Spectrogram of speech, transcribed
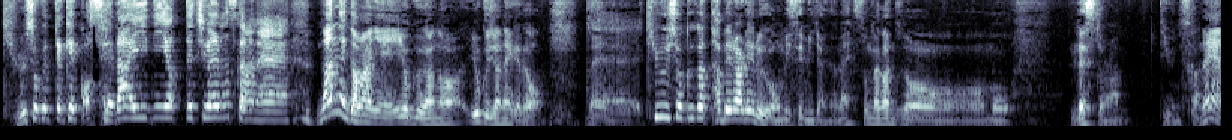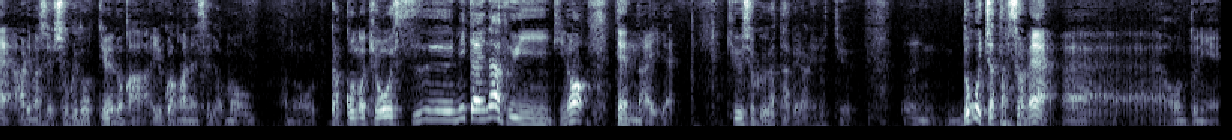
給食って結構世代によって違いますからね。何年か前によくあの、よくじゃないけど、えー給食が食べられるお店みたいなね、そんな感じの、もう、レストランっていうんですかね、ありましたよ。食堂っていうのかよくわかんないですけど、もう、の、学校の教室みたいな雰囲気の店内で、給食が食べられるっていう。うん、どこ行っちゃったんですかね。えー本当に。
